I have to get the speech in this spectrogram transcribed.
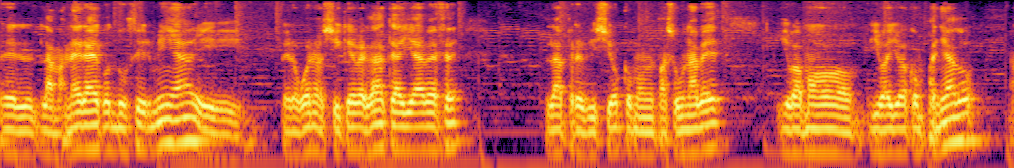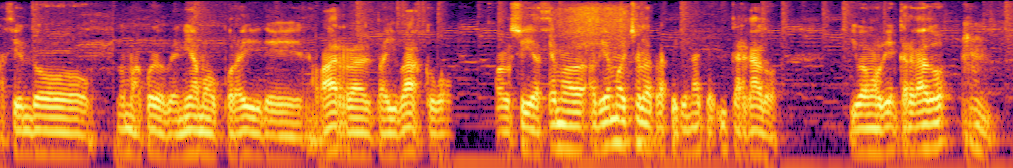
la manera de conducir mía, y, pero bueno, sí que es verdad que hay a veces la previsión, como me pasó una vez, íbamos, iba yo acompañado, haciendo, no me acuerdo, veníamos por ahí de Navarra, el País Vasco, o algo así, hacíamos, habíamos hecho la traficina y cargado, íbamos bien cargados,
